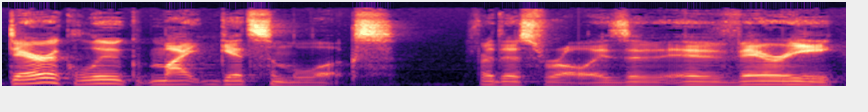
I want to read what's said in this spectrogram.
Derek Luke might get some looks for this role. He's a, a very,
